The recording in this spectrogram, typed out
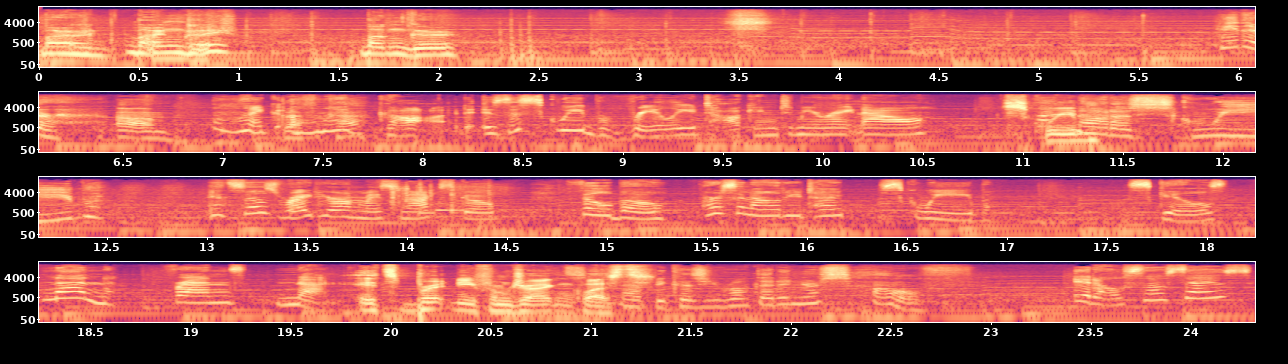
Bung- Bunger. Bunger. Hey there, um, Like, oh my god, is this squeeb really talking to me right now? Squeeb. not a squeeb. It says right here on my snack scope Filbo, personality type, squeeb. Skills, none. Friends, none. It's Brittany from Dragon That Quest. because you wrote that in yourself. It also says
